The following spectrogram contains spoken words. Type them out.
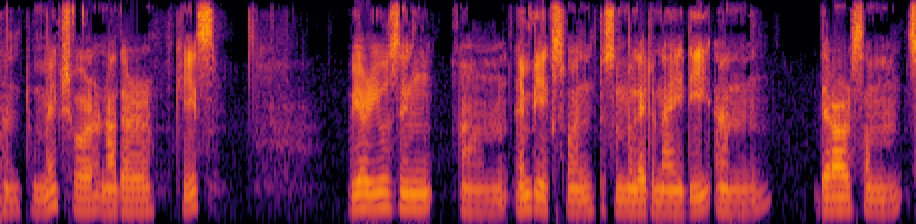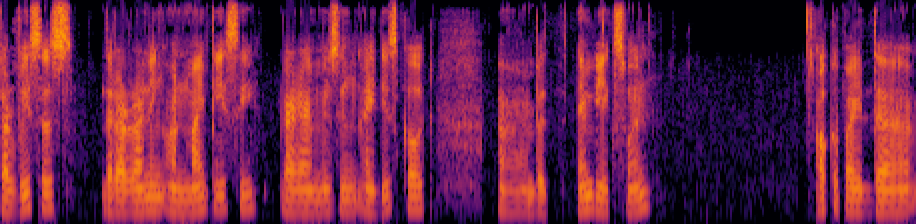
And to make sure another case, we are using um, MBX1 to simulate an ID and there are some services that are running on my PC that I'm using IEDScout with MBX1 occupied the,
